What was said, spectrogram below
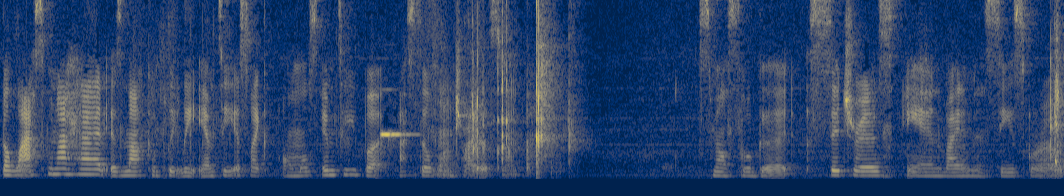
The last one i had is not completely empty. It's like almost empty but i still want to try this one smells so good. Citrus and vitamin c scrub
